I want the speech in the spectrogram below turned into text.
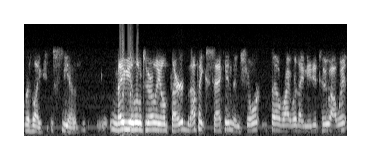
far as like you know, maybe a little too early on third, but I think second and short fell right where they needed to. I went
